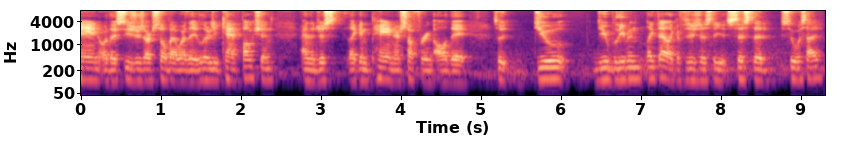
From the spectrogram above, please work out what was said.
pain or their seizures are so bad where they literally can't function and they're just like in pain or suffering all day. So do you do you believe in like that, like a physician assisted suicide?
